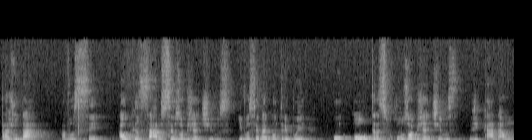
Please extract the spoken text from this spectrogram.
para ajudar a você alcançar os seus objetivos e você vai contribuir com outras com os objetivos de cada um.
